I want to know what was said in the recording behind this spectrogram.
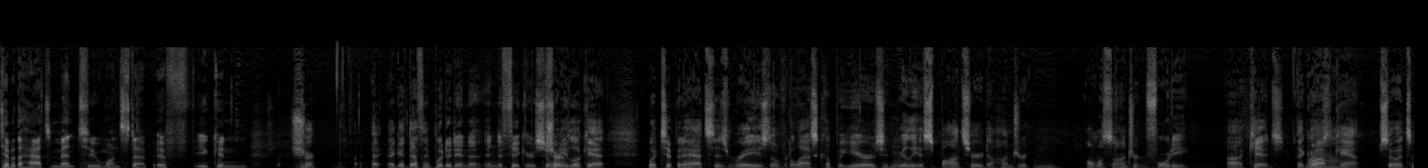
Tip of the Hats meant to One Step? If you can, Sure. I, I could definitely put it in in the figures. So Sure. when you look at what Tip of the Hats has raised over the last couple of years, Mm-hmm. it really has sponsored 100 and almost 140 uh, kids that go Wow. to camp. So it's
